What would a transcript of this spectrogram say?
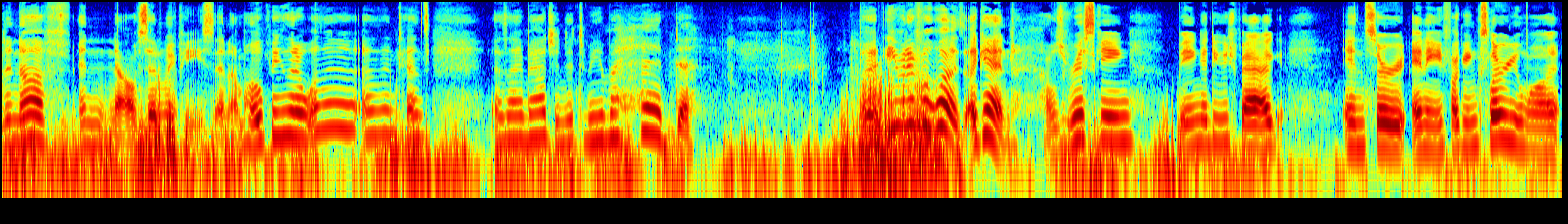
had enough and now I've said my piece and I'm hoping that it wasn't as intense as I imagined it to be in my head. But even if it was, again, I was risking being a douchebag, insert any fucking slur you want,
